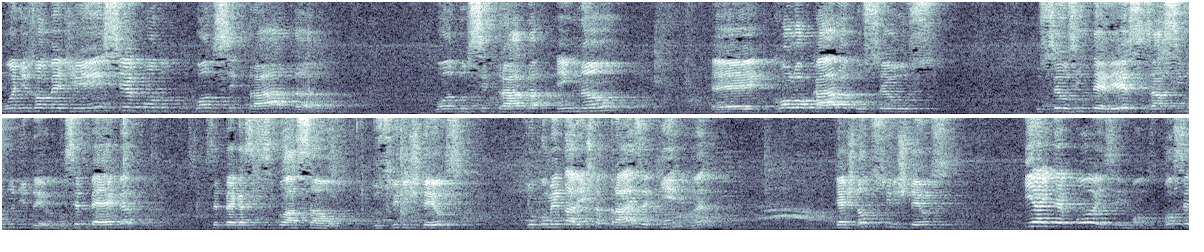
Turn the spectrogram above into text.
uma desobediência quando, quando se trata quando se trata em não é, colocar os seus os seus interesses acima do de Deus. Você pega você pega essa situação dos filisteus que o comentarista traz aqui, né? Questão dos filisteus. E aí depois, irmãos, você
